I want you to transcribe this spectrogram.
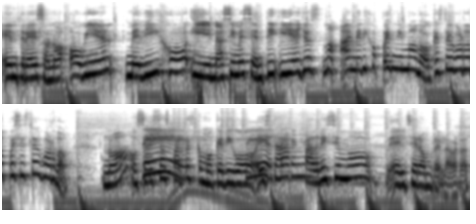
Entre eso, ¿no? O bien me dijo y así me sentí y ellos, no, ay, me dijo, pues ni modo, que estoy gordo, pues estoy gordo, ¿no? O sea, Sí. esas partes como que digo, Sí, está padrísimo el ser hombre, la verdad.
